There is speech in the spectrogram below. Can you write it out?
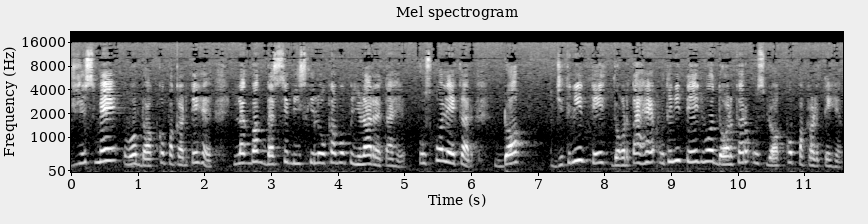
जिसमें वो डॉग को पकड़ते हैं, लगभग 10 से 20 किलो का वो पिंजड़ा रहता है। उसको लेकर डॉग जितनी तेज दौड़ता है, उतनी तेज वो दौड़कर उस डॉग को पकड़ते हैं।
